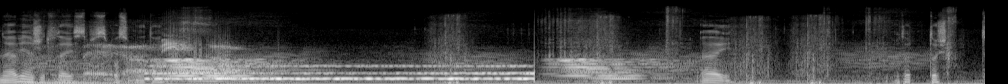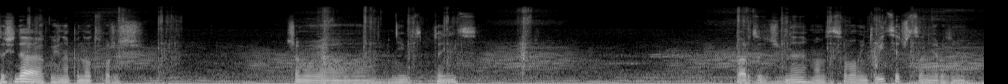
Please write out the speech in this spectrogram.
No ja wiem, że tutaj jest sposób na to. Ej. No To, to, to się da jakoś na pewno otworzyć. Czemu ja nie widzę tutaj nic? Bardzo dziwne. Mam ze sobą intuicję, czy co? Nie rozumiem.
